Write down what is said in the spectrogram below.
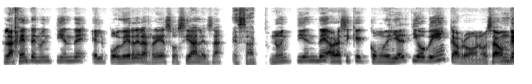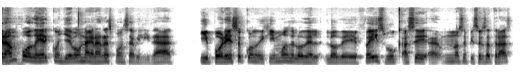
la gente no entiende el poder de las redes sociales. O sea, Exacto. no entiende, ahora sí que como diría el tío Ben, cabrón, o sea, un gran poder conlleva una gran responsabilidad. Y por eso cuando dijimos lo, de, lo de Facebook hace eh, unos episodios atrás,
